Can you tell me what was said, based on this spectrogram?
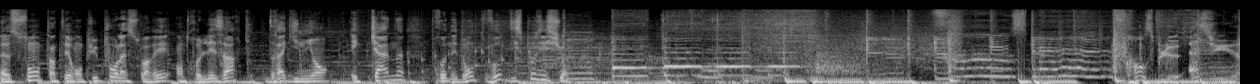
euh, sont interrompues la soirée entre Les Arcs, Draguignan et Cannes. Prenez donc vos dispositions. France Bleu Azur.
